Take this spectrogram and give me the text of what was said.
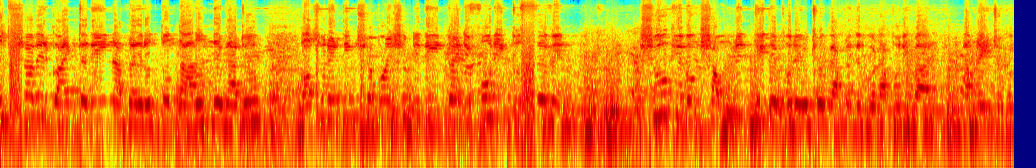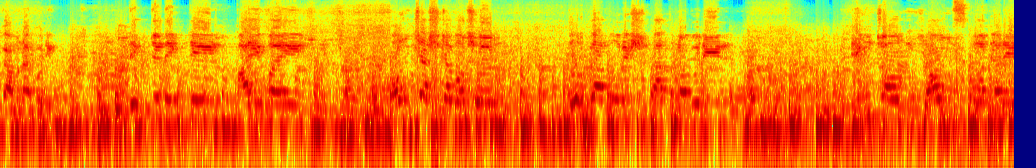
উৎসবের কয়েকটা দিন আপনাদের অত্যন্ত আনন্দে কাটুক। বছরের তিনশো পঁয়ষট্টি দিন টোয়েন্টি ফোর ইন্টু সেভেন সুখ এবং সমৃদ্ধিতে ভরে উঠুক আপনাদের গোটা পরিবার। আমরা এইটুকু কামনা করি। দেখতে দেখতে, পায়ে পায়ে পঞ্চাশটা বছর দুর্গাপুর ইস্পাত নগরীর নিউটন ইয়ংস বাজারে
